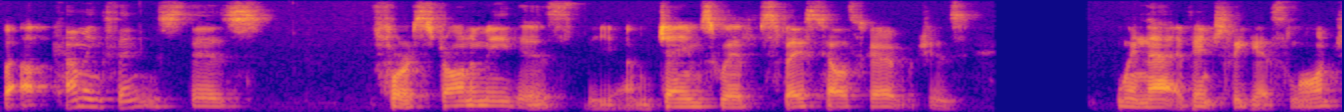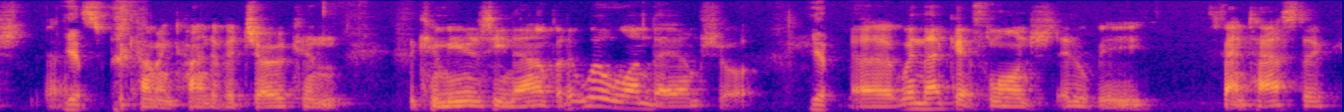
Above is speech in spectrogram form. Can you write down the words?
But upcoming things, there's for astronomy, there's the um, James Webb Space Telescope, which is when that eventually gets launched. Uh, Yep. It's becoming kind of a joke in the community now, but it will one day, I'm sure. Yep. Uh, when that gets launched, it'll be fantastic.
